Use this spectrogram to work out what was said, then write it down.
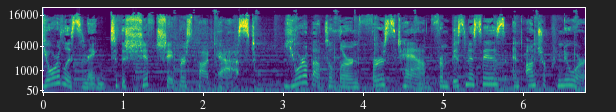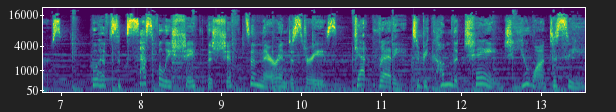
You're listening to the Shift Shapers podcast. You're about to learn firsthand from businesses and entrepreneurs who have successfully shaped the shifts in their industries. Get ready to become the change you want to see.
